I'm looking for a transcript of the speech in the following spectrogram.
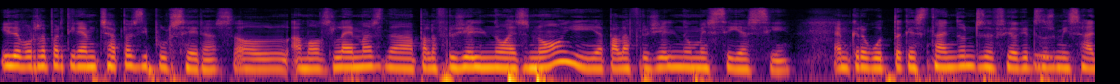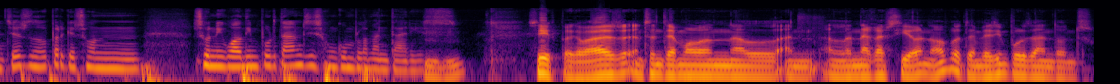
i llavors repartirem xapes i pulseres el, amb els lemes de Palafrugell no és no i a Palafrugell només sí és sí. Hem cregut aquest any doncs, de fer aquests dos missatges no? perquè són, són igual d'importants i són complementaris. Mm -hmm. Sí, perquè a vegades ens centrem molt en, el, en, en la negació, no? però també és important doncs,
